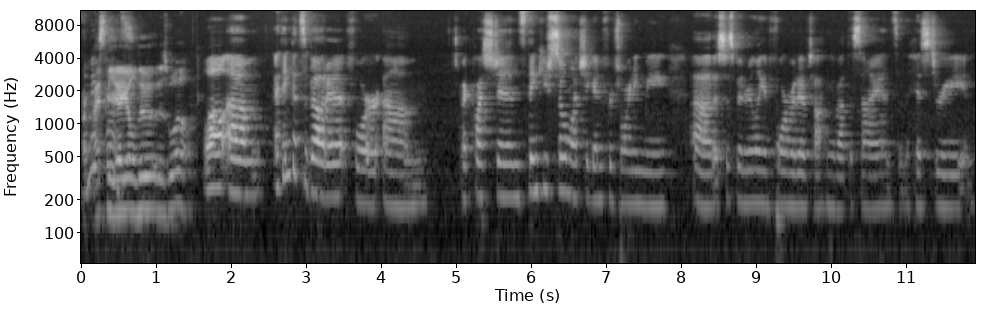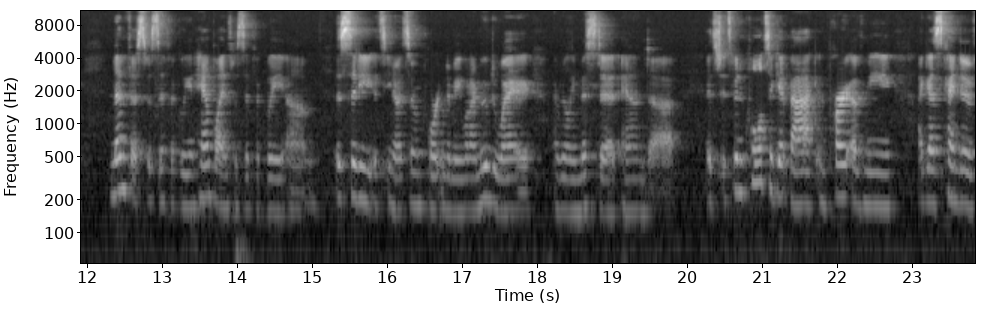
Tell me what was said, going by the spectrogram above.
that makes IPA sense. will do it as well. Well, um, I think that's about it for um, our questions. Thank you so much again for joining me. Uh, this has been really informative talking about the science and the history and Memphis specifically and Hampline specifically. Um, this city, it's you know, it's so important to me. When I moved away, I really missed it, and uh, it's it's been cool to get back. And part of me, I guess, kind of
